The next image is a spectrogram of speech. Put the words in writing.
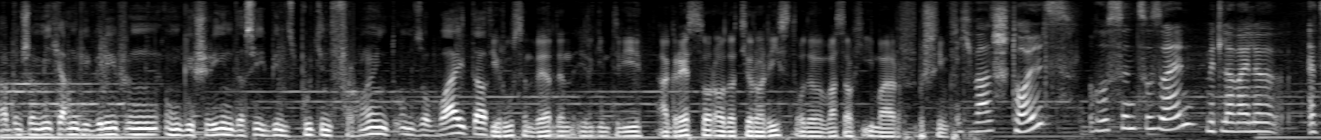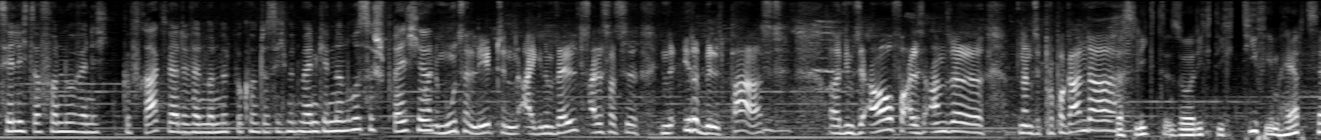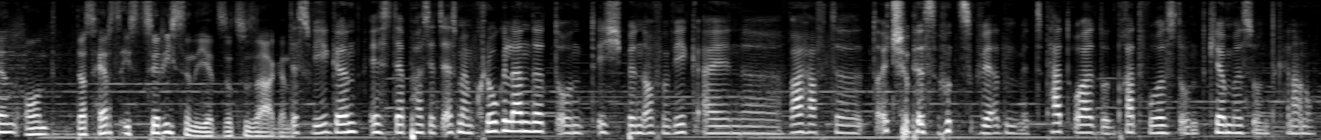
Haben schon mich angegriffen und geschrien, dass ich bin Putin Freund und so weiter. Die Russen werden irgendwie Aggressor oder Terrorist oder was auch immer beschimpft. Ich war stolz, Russin zu sein. Mittlerweile erzähle ich davon nur, wenn ich gefragt werde, wenn man mitbekommt, dass ich mit meinen Kindern Russisch spreche. Meine Mutter lebt in einer eigenen Welt. Alles, was in ihr Bild passt, äh, nimmt sie auf. Alles andere nennt sie Propaganda. Das liegt so richtig tief im Herzen und das Herz ist zerrissen jetzt sozusagen. Deswegen ist der Pass jetzt erstmal im Klo gelandet und ich bin auf dem Weg, eine wahrhafte deutsche Person zu werden mit Tatort und Bratwurst und Kirmes und keine Ahnung.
